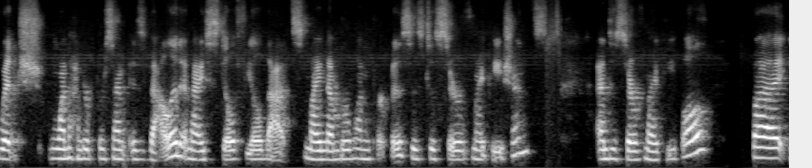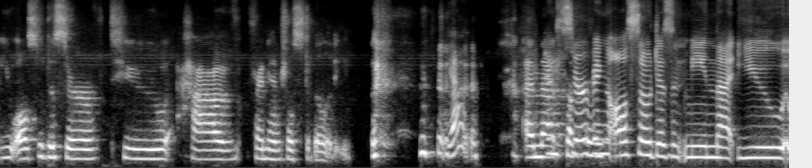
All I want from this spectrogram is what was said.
which 100% is valid. And I still feel that's my number one purpose is to serve my patients and to serve my people. But you also deserve to have financial stability. yeah. and that's and serving also doesn't mean that you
